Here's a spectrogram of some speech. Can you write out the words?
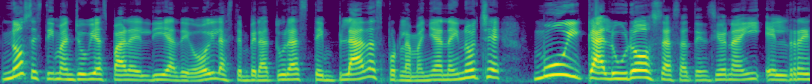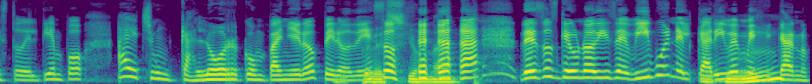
No se estiman lluvias para el día de hoy. Las temperaturas templadas por la mañana y noche, muy calurosas. Atención ahí, el resto del tiempo ha hecho un calor, compañero, pero de esos, de esos que uno dice, vivo en el Caribe mexicano.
